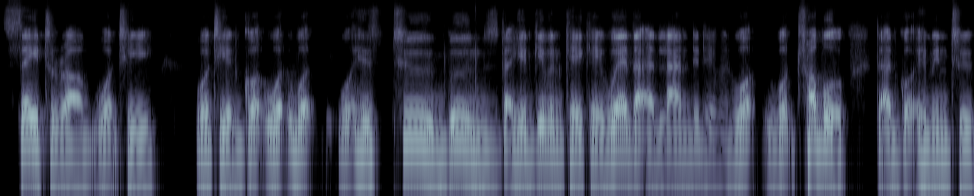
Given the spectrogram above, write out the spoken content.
say to Ram what he what he had got, what what what his two boons that he had given Kaikeyi, where that had landed him and what what trouble that had got him into.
